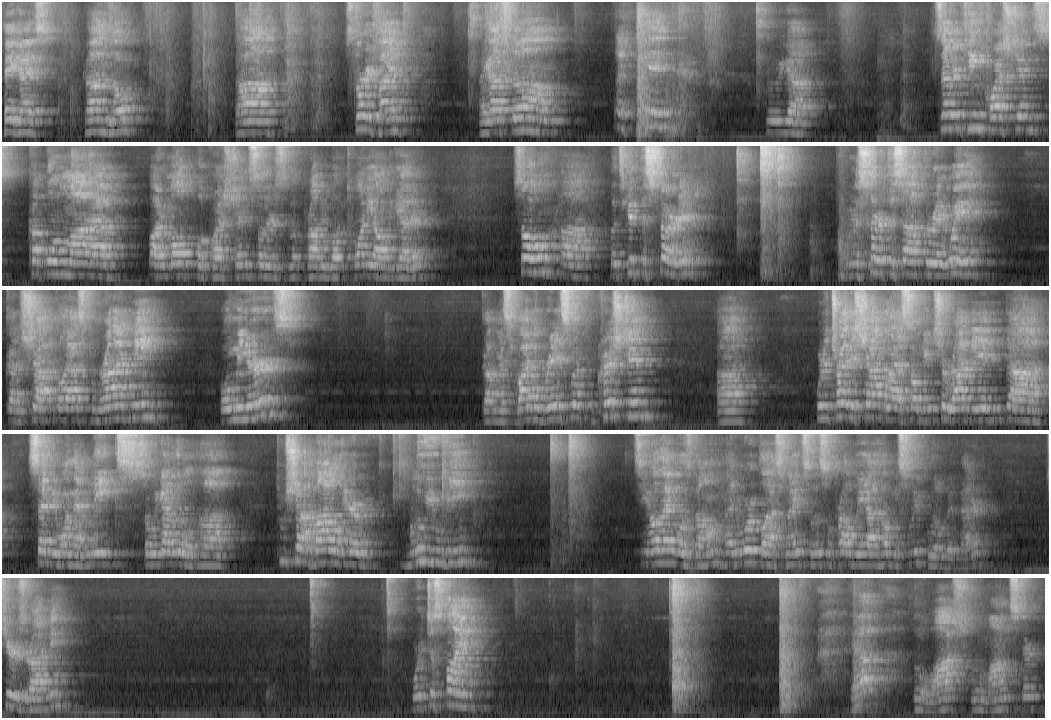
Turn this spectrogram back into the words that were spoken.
Hey guys, Gonzo. Uh, story time. I got, some, I think, what we got? 17 questions. A couple of them uh, have, are multiple questions, so there's probably about 20 altogether. So, uh, let's get this started. I'm going to start this off the right way. Got a shot glass from Rodney. Omi Nerves. Got my survival bracelet from Christian. Uh, we're going to try the shot glass, so I'll make sure Rodney didn't uh, send me one that leaks. So we got a little uh, two-shot bottle here of Blue UV. See how that goes down. I had to work last night, so this will probably uh, help me sleep a little bit better. Cheers, Rodney. Worked just fine. Yeah, little wash, little monster.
